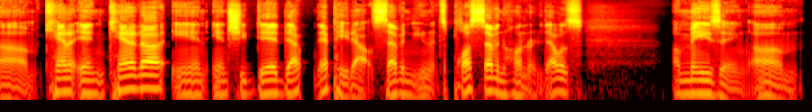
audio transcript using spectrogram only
um, Canada in Canada, and and she did that. That paid out seven units plus seven hundred. That was amazing. Um,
